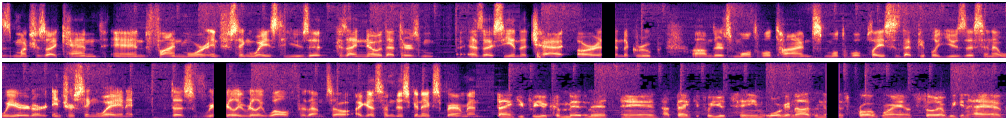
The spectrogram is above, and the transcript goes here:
as much as I can and find more interesting ways to use it because I know that there's, as I see in the chat or in the group, um, there's multiple times, multiple places that people use this in a weird or interesting way, and it does really, really well for them. So I guess I'm just going to experiment. Thank you for your commitment, and I thank you for your team organizing this program so that we can have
